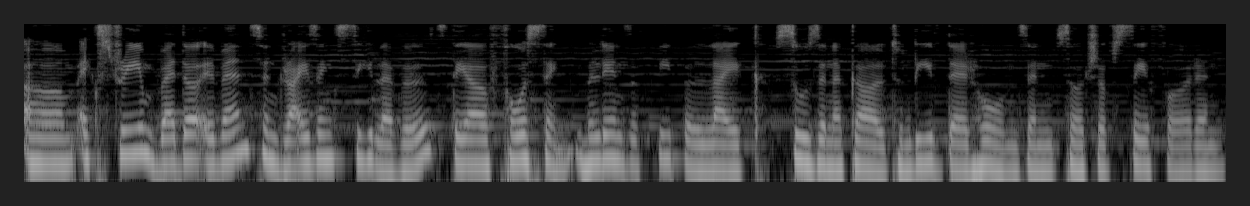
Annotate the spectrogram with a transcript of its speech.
Um, extreme weather events and rising sea levels, they are forcing millions of people like Susan Akal to leave their homes in search of safer and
